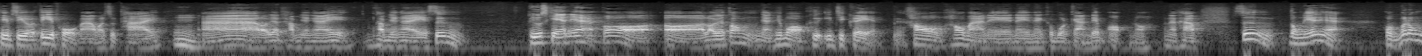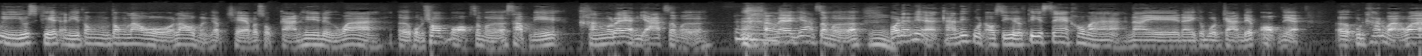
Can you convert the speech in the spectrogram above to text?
ทีม security โผล่มาวันสุดท้ายอืมอ่าเราจะทำยังไงทำยังไง ซึ่ง use case เนี้ยก็เออเราจะต้องอย่างที่บอกคือ integrate เข้าเข้ามาในในในกระบวนการ DevOps เนาะนะครับซึ่งตรงเนี้ยเนี่ยผมก็ต้องมี use case อันนี้ต้องต้องเล่าเล่าเหมือนกับแชร์ประสบการณ์ที่นิดหนึ่งว่าเออผมชอบบอกเสมอศัพท์นี้ ครั้งแรกยากเสมออมครั้งแรกยากเสมออมเพราะฉะนั้นเนี่ยการที่คุณเอา security แทรกเข้ามาในในกระบวนการ DevOps เนี่ย เออคุณคาดหวังว่า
